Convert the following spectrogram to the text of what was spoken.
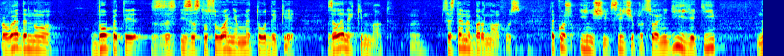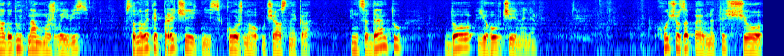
Проведено допити із застосуванням методики зелених кімнат, е, системи Барнахус, також інші слідчі процесуальні дії, які нададуть нам можливість встановити причетність кожного учасника інциденту до його вчинення. Хочу запевнити, що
